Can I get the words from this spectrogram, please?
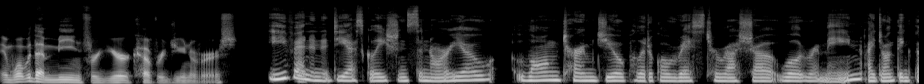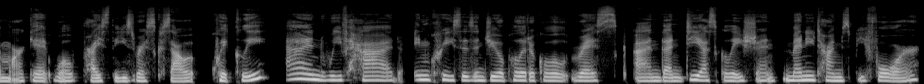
And what would that mean for your coverage universe? Even in a de escalation scenario, long term geopolitical risk to Russia will remain. I don't think the market will price these risks out quickly. And we've had increases in geopolitical risk and then de escalation many times before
